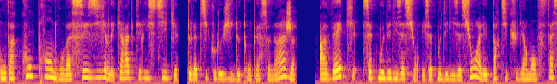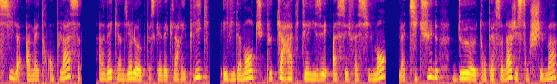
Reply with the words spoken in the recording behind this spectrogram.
on va comprendre, on va saisir les caractéristiques de la psychologie de ton personnage avec cette modélisation. Et cette modélisation, elle est particulièrement facile à mettre en place avec un dialogue, parce qu'avec la réplique, évidemment, tu peux caractériser assez facilement l'attitude de euh, ton personnage et son schéma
